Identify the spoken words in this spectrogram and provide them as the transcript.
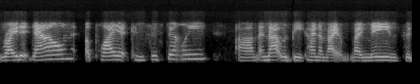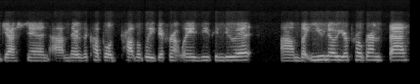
write it down, apply it consistently. Um, and that would be kind of my, my main suggestion. Um, there's a couple of probably different ways you can do it, um, but you know your programs best.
